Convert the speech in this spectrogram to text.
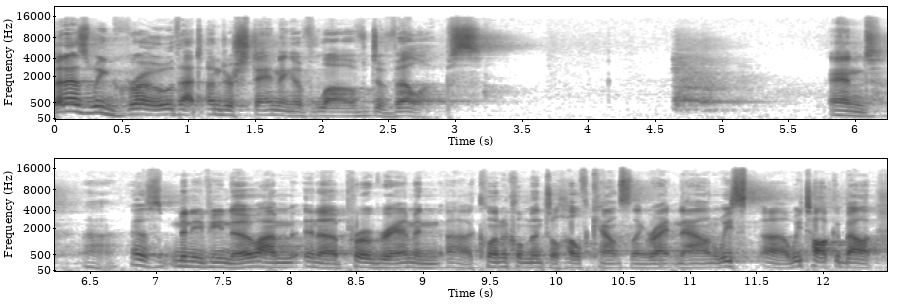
But as we grow, that understanding of love develops. And uh, as many of you know, I'm in a program in uh, clinical mental health counseling right now, and we, uh, we talk about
